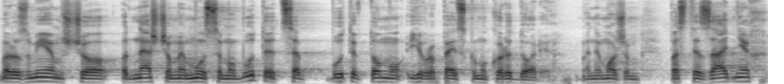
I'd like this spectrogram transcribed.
Ми розуміємо, що одне, що ми мусимо бути, це бути в тому європейському коридорі. Ми не можемо пасти задніх.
